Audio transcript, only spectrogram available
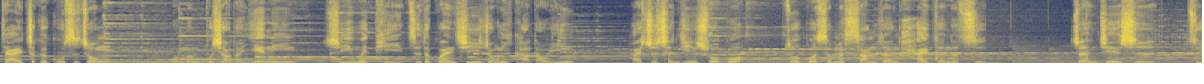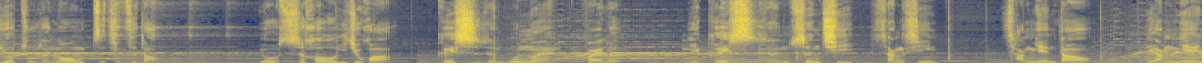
在这个故事中，我们不晓得叶宁是因为体质的关系容易卡到音，还是曾经说过做过什么伤人害人的事。整件事只有主人翁自己知道。有时候一句话可以使人温暖快乐，也可以使人生气伤心。常言道：“良言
